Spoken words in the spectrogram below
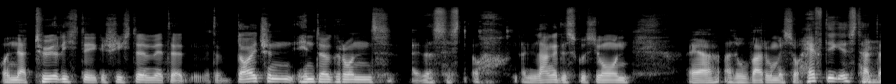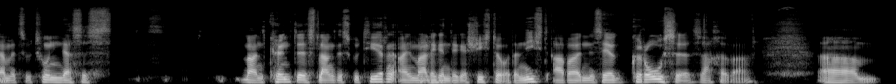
und natürlich die Geschichte mit der, mit dem deutschen Hintergrund. Das ist auch eine lange Diskussion. Ja, also warum es so heftig ist, hat mhm. damit zu tun, dass es man könnte es lang diskutieren, einmalig mhm. in der Geschichte oder nicht, aber eine sehr große Sache war. Ähm,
